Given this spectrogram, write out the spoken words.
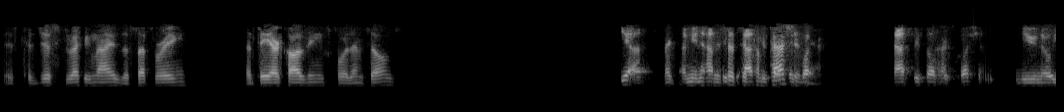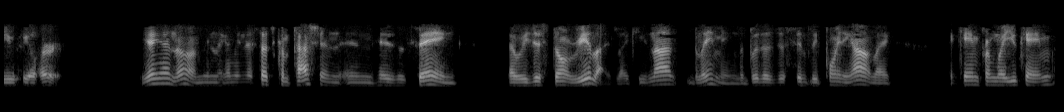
is to just recognize the suffering that they are causing for themselves. Yeah. Like I mean, ask, there's such ask yourself, compassion que- there. ask yourself this question: Do you know you feel hurt? Yeah, yeah, no. I mean, like, I mean, there's such compassion in his saying that we just don't realize. Like, he's not blaming. The Buddha's just simply pointing out, like, I came from where you came.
